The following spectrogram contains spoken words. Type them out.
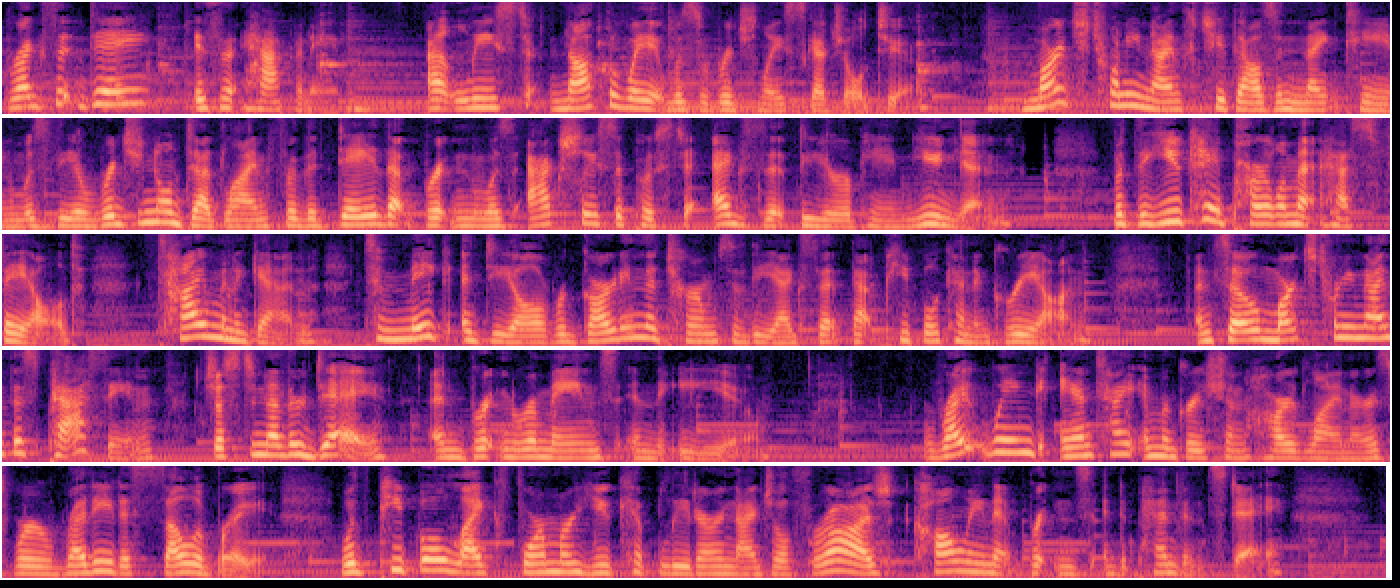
Brexit Day isn't happening, at least not the way it was originally scheduled to. March 29, 2019 was the original deadline for the day that Britain was actually supposed to exit the European Union. But the UK Parliament has failed, time and again, to make a deal regarding the terms of the exit that people can agree on. And so March 29th is passing, just another day, and Britain remains in the EU. Right wing anti immigration hardliners were ready to celebrate, with people like former UKIP leader Nigel Farage calling it Britain's Independence Day.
